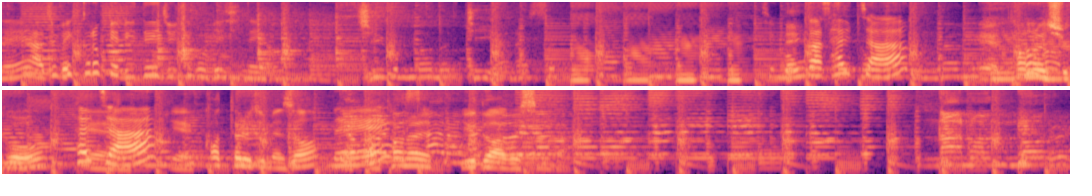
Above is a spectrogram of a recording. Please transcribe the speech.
네, 아주 매끄럽게 리드해 주시고 계시네요. 지금 너는 않았어 지금 뭔가 살짝 예, 턴을 쉬고 살짝. 예, 예, 커트를 주면서 네. 약간 턴을 유도하고 있습니다. 나는 너를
